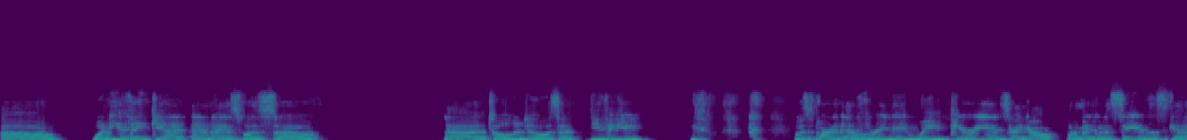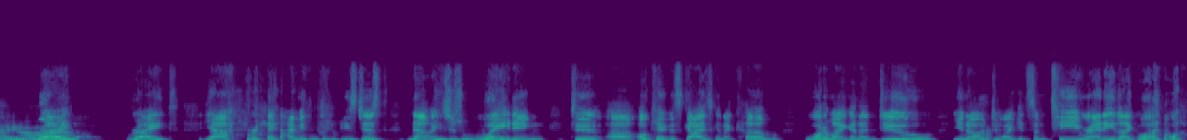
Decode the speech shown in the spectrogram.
Uh, when do you think Ananias was uh, uh, told to do it? Was it? Do you think he was part of that three-day wait period? It's like, oh, what am I going to say to this guy? You know? Right. Right. Yeah. Right. I mean, he's just now he's just waiting to. Uh, okay, this guy's gonna come. What am I gonna do? You know, do I get some tea ready? Like what? what?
